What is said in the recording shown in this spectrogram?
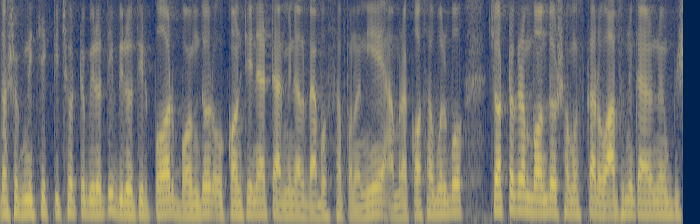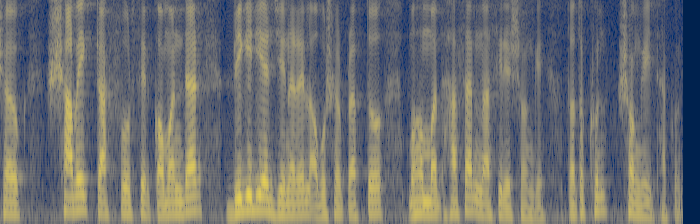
দর্শক নিচে একটি ছোট্ট বিরতি। বিরতির পর বন্দর ও কন্টেনার টার্মিনাল ব্যবস্থাপনা নিয়ে আমরা কথা বলব। চট্টগ্রাম বন্দর সংস্কার ও আধুনিকায়ন বিষয়ক সাবেক টাস্কফোর্সের কমান্ডার, ব্রিগেডিয়ার জেনারেল অবসরপ্রাপ্ত মোহাম্মদ হাসান নাসিরের সঙ্গে। ততক্ষণ সঙ্গেই থাকুন।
